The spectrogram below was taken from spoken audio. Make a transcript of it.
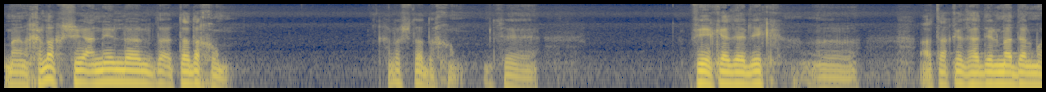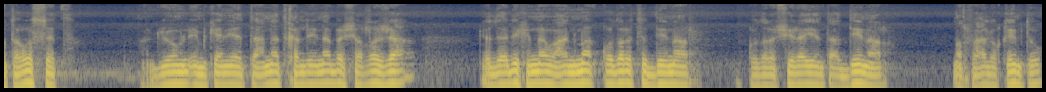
ما نخلقش يعني التضخم. خلقش تضخم. فيه كذلك آه، أعتقد هذه المدى المتوسط. اليوم الإمكانيات تاعنا تخلينا باش نرجع كذلك نوعا ما قدرة الدينار القدرة الشرائية نتاع الدينار. نرفع له قيمته.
